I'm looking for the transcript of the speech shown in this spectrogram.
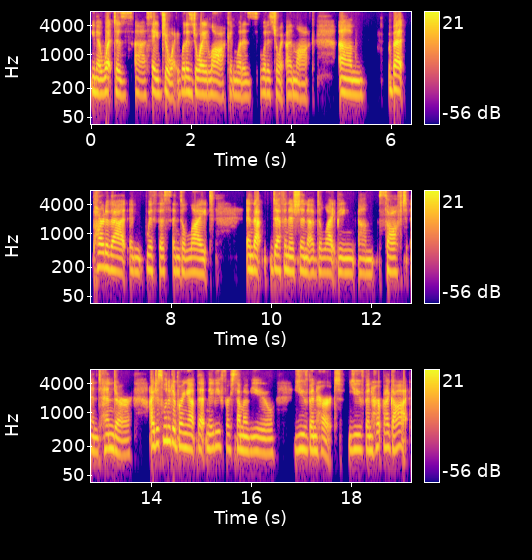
You know what does uh, say joy? What does joy lock and what is what is joy unlock? Um but part of that and with this and delight and that definition of delight being um, soft and tender i just wanted to bring up that maybe for some of you you've been hurt. You've been hurt by god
